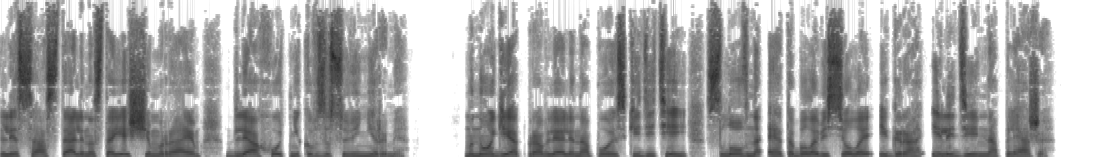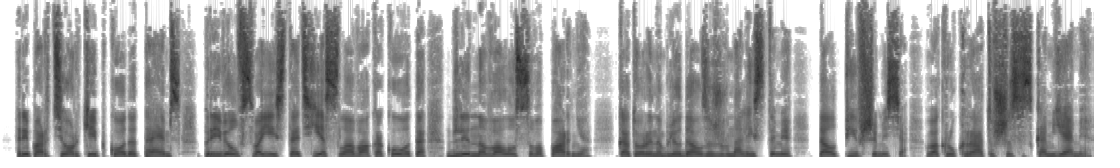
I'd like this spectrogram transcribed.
Леса стали настоящим раем для охотников за сувенирами. Многие отправляли на поиски детей, словно это была веселая игра или день на пляже. Репортер Кейп-Кода Таймс привел в своей статье слова какого-то длинноволосого парня, который наблюдал за журналистами, толпившимися вокруг ратуши со скамьями.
